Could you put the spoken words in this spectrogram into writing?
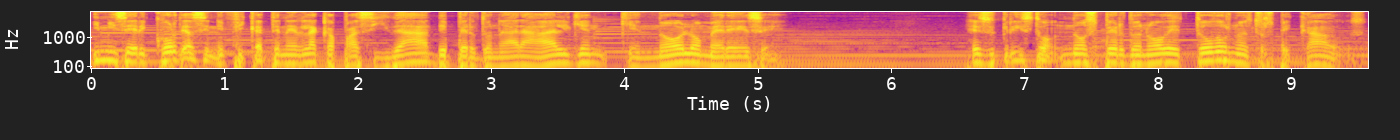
Y misericordia significa tener la capacidad de perdonar a alguien que no lo merece. Jesucristo nos perdonó de todos nuestros pecados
